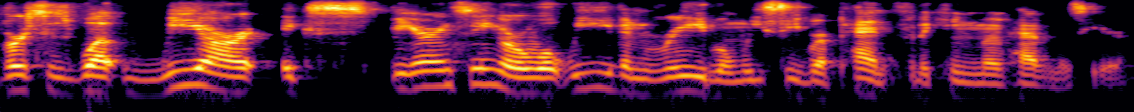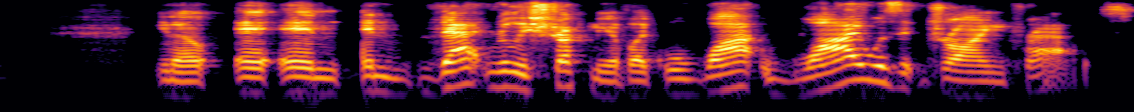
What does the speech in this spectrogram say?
versus what we are experiencing or what we even read when we see repent for the kingdom of heaven is here. You know and and, and that really struck me of like well why why was it drawing crowds?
